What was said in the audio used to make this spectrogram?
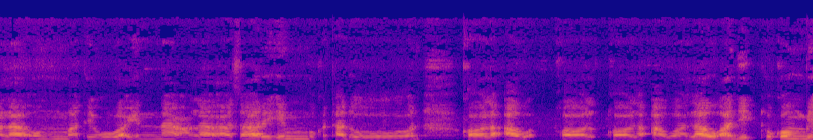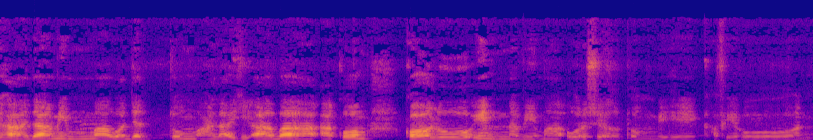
ala ummati wa inna ala atharihim muqtadun. Qala aw qala awalau ajitukum bihadza mimma wajadtum alaihi aba'akum. Qalu inna bima ursiltum bihi kafirun.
